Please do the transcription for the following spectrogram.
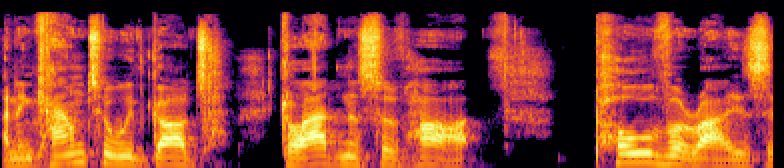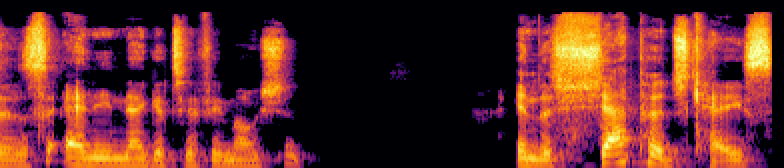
An encounter with God's gladness of heart pulverizes any negative emotion. In the shepherd's case,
